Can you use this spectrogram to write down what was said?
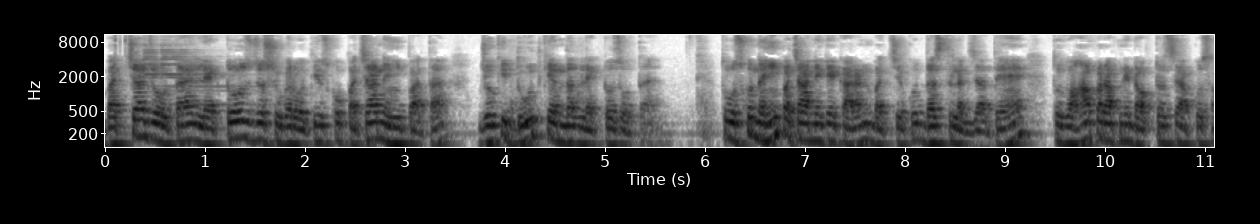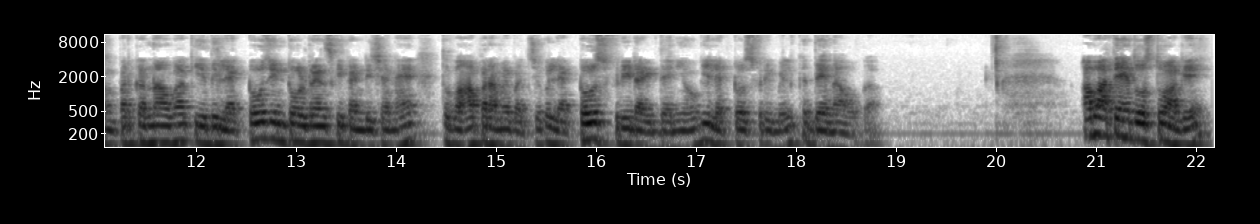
बच्चा जो होता है लैक्टोज जो शुगर होती है, उसको पचा नहीं पाता, जो कि दूध के अंदर लैक्टोज होता है। तो उसको नहीं पचाने के कारण बच्चे को दस्त लग जाते हैं। तो वहाँ पर अपने डॉक्टर से आपको संपर्क करना होगा कि यदि लैक्टोज इंटॉलरेंस की कंडीशन है तो वहाँ पर हमें बच्चे को लैक्टोज फ्री डाइट देनी होगी लैक्टोज फ्री मिल्क देना होगा। अब आते हैं दोस्तों आगे।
